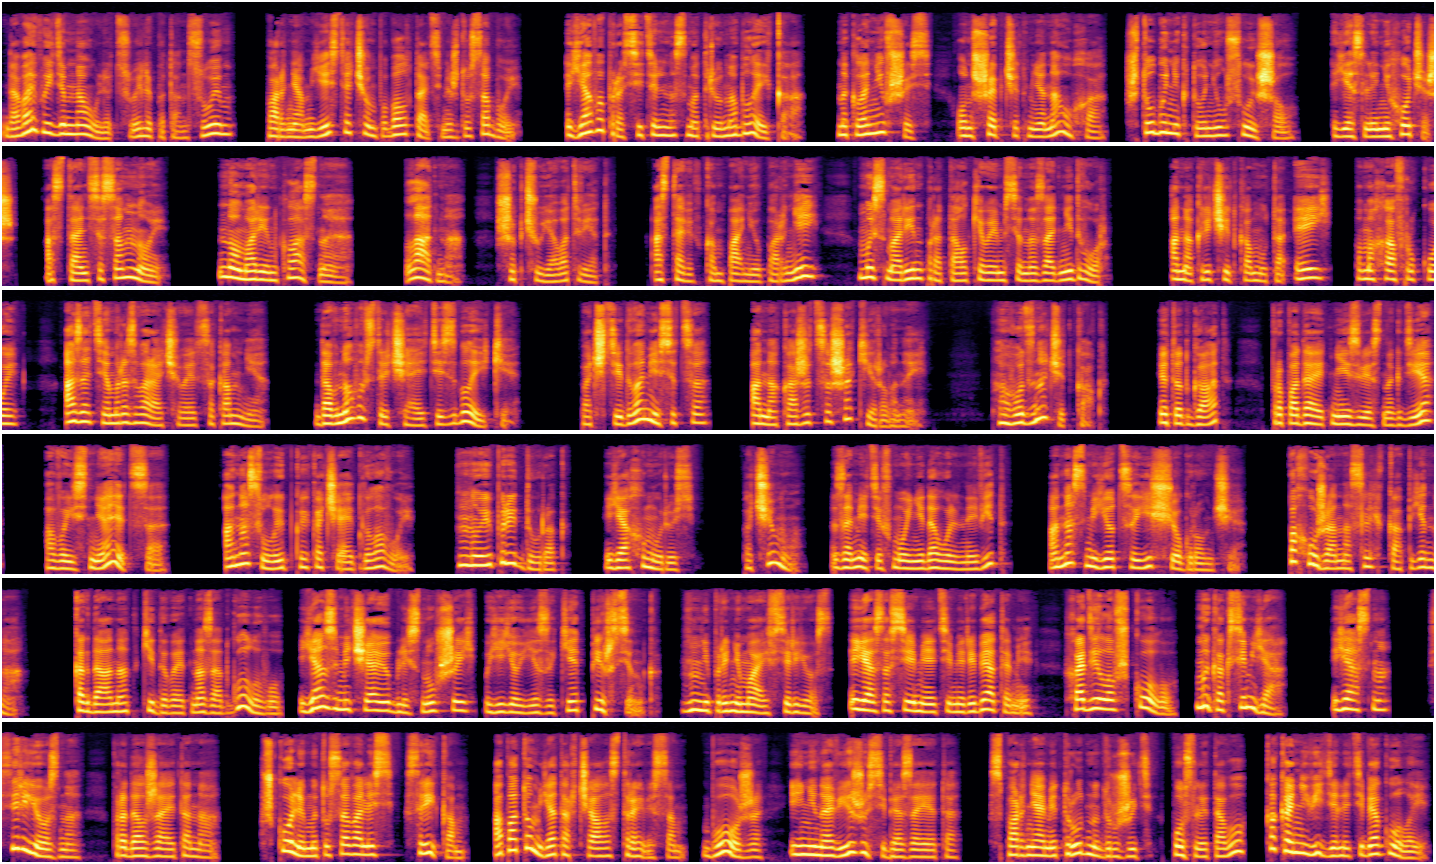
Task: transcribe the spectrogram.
Давай выйдем на улицу или потанцуем. Парням есть о чем поболтать между собой. Я вопросительно смотрю на Блейка. Наклонившись, он шепчет мне на ухо, чтобы никто не услышал. «Если не хочешь, останься со мной. Но Марин классная». «Ладно», — шепчу я в ответ. Оставив компанию парней, мы с Марин проталкиваемся на задний двор. Она кричит кому-то «Эй!», помахав рукой, а затем разворачивается ко мне. «Давно вы встречаетесь с Блейки?» Почти два месяца. Она кажется шокированной. Вот значит как. Этот гад пропадает неизвестно где, а выясняется... Она с улыбкой качает головой. Ну и придурок. Я хмурюсь. Почему? Заметив мой недовольный вид, она смеется еще громче. Похоже, она слегка пьяна. Когда она откидывает назад голову, я замечаю блеснувший в ее языке пирсинг. Не принимай всерьез. Я со всеми этими ребятами ходила в школу. Мы как семья. Ясно. Серьезно, продолжает она. В школе мы тусовались с Риком, а потом я торчала с Трэвисом. Боже, и ненавижу себя за это. С парнями трудно дружить после того, как они видели тебя голой.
